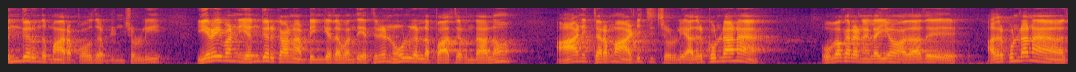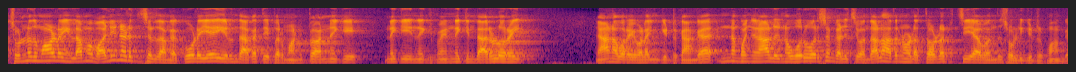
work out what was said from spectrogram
எங்கேருந்து மாறப்போகுது அப்படின்னு சொல்லி இறைவன் எங்கே இருக்கான் அப்படிங்கிறத வந்து எத்தனையோ நூல்களில் பார்த்துருந்தாலும் ஆணித்தரமாக அடித்து சொல்லி அதற்குண்டான உபகர நிலையும் அதாவது அதற்குண்டான சொன்னது மாவட்டம் இல்லாமல் வழி நடத்தி செல்லுதாங்க. கூடையே இருந்த அகத்திய பெருமான். இப்போ அன்னைக்கு இன்னைக்கு இன்னைக்கு இப்போ இன்னைக்கு இந்த அருளுரை ஞான உரை வழங்கிட்டு இருக்காங்க. இன்னும் கொஞ்ச நாள் இன்னும் ஒரு வருஷம் கழித்து வந்தாலும் அதனோட தொடர்ச்சியாக வந்து சொல்லிக்கிட்டு இருப்பாங்க.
